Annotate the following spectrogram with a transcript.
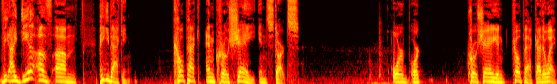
The idea of um, piggybacking Kopech and Crochet in starts, or or Crochet and Kopech, either way.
